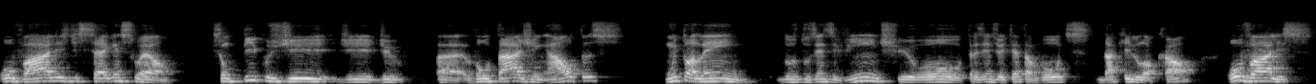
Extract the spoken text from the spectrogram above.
ou vales de seg and swell, que são picos de, de, de uh, voltagem altas, muito além dos 220 ou 380 volts daquele local, ou vales.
